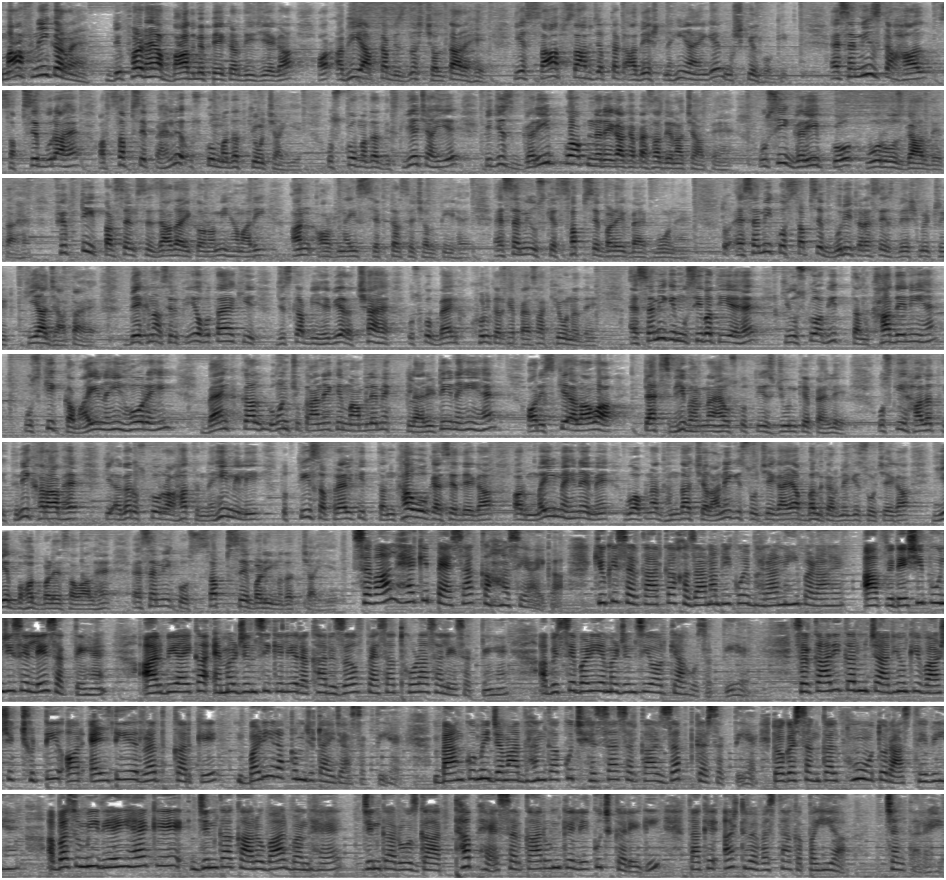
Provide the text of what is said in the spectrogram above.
माफ़ नहीं कर रहे हैं। डिफर्ड है, आप बाद में पे कर दीजिएगा। और अभी आपका बिज़नेस चलता रहे। ये साफ़ साफ़ जब तक आदेश नहीं आएँगे, मुश्किल होगी। एसएमईज का हाल सबसे बुरा है और सबसे पहले उसको मदद क्यों चाहिए? उसको मदद इसलिए चाहिए कि जिस गरीब को आप नरेगा का पैसा देना चाहते हैं, उसी गरीब को वो रोज़गार देता है। 50 परसेंट से ज़्यादा इकोनॉमी हमारी अनऑर्गेनाइज सेक्टर से चलती है। एसएमई उसके सबसे बड़े बैकबोन है। तो एसएमई को सबसे बुरी तरह से इस देश में ट्रीट किया जाता है। देखना सिर्फ़ ये होता है कि जिसका बिहेवियर अच्छा है, उसको बैंक खुल करके पैसा क्यों न दें? एसएमई की मुसीबत ये है कि उसको अभी तनख्वाह देनी है, उसकी कमाई नहीं हो रही बैंक का लोन चुकाने के मामले में क्लैरिटी नहीं है और इसके अलावा टैक्स भी भरना है उसको 30 जून के पहले। उसकी हालत इतनी खराब है कि अगर उसको राहत नहीं मिली तो 30 अप्रैल की तनख्वाह वो कैसे देगा और मई महीने में वो अपना धंधा चलाने की सोचेगा या बंद करने की सोचेगा? ये बहुत बड़े सवाल हैं। एसएमई को सबसे बड़ी मदद चाहिए। सवाल है कि पैसा कहाँ से आएगा? क्योंकि सरकार का खजाना भी कोई भरा नहीं पड़ा है। आप विदेशी पूंजी से ले सकते हैं। आरबीआई का इमरजेंसी के लिए रखा रिज़र्व पैसा थोड़ा सा ले सकते हैं। अब इससे बड़ी इमरजेंसी और क्या हो सकती है? सरकारी कर्मचारियों की वार्षिक छुट्टी और एलटीए रद्द करके बड़ी रकम जुटाई जा सकती है। बैंकों में जमा धन का कुछ हिस्सा सरकार जब्त कर सकती है। तो अगर संकल्प हो तो रास्ते भी हैं। अब बस उम्मीद यही है कि जिनका कारोबार बंद है जिनका रोज़गार ठप है, सरकार उनके लिए कुछ करेगी ताकि अर्थव्यवस्था का पहिया चलता रहे।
